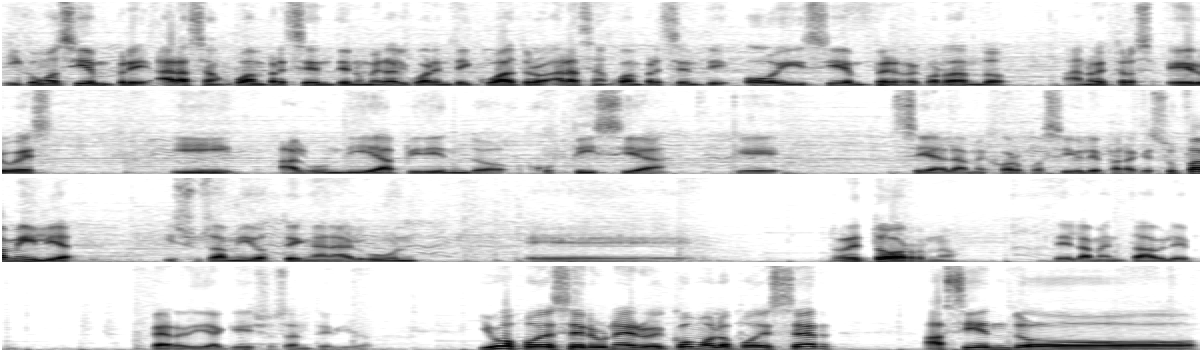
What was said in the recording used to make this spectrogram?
Y como siempre, Ara San Juan presente, numeral 44, Ara San Juan presente hoy y siempre recordando a nuestros héroes y algún día pidiendo justicia que sea la mejor posible para que su familia y sus amigos tengan algún eh, retorno de lamentable pérdida que ellos han tenido. Y vos podés ser un héroe, ¿cómo lo podés ser? Haciendo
